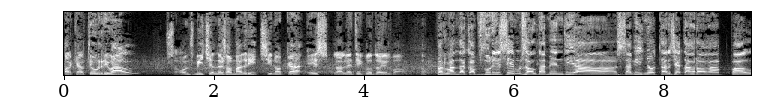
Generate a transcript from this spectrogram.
perquè el teu rival segons Mitchell no és el Madrid, sinó que és l'Atlètic Club de Bilbao. No? Parlant de cops duríssims, el de Mendy a Savinho, targeta groga pel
